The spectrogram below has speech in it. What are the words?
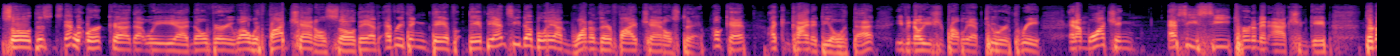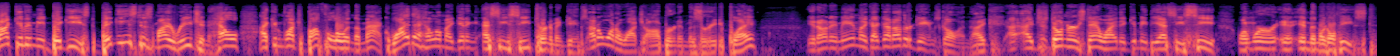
So this network uh, that we uh, know very well with five channels. So they have everything. They have they have the NCAA on one of their five channels today. Okay, I can kind of deal with that, even though you should probably have two or three. And I'm watching. SEC tournament action, Gabe. They're not giving me Big East. Big East is my region. Hell, I can watch Buffalo in the MAC. Why the hell am I getting SEC tournament games? I don't want to watch Auburn and Missouri play. You know what I mean? Like I got other games going. Like I, I just don't understand why they give me the SEC when we're in, in the Northeast.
